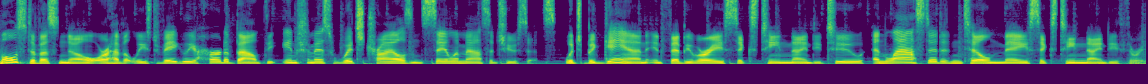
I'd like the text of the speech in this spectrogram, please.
Most of us know or have at least vaguely heard about the infamous witch trials in Salem, Massachusetts, which began in February 1692 and lasted until May 1693.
